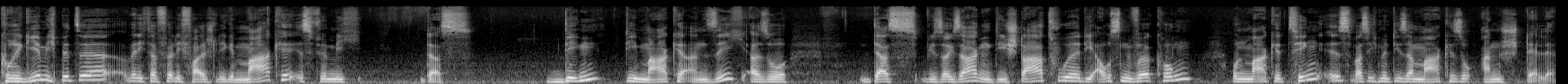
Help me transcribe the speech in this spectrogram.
korrigiere mich bitte, wenn ich da völlig falsch liege. Marke ist für mich das Ding, die Marke an sich, also das, wie soll ich sagen, die Statue, die Außenwirkung und Marketing ist, was ich mit dieser Marke so anstelle.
